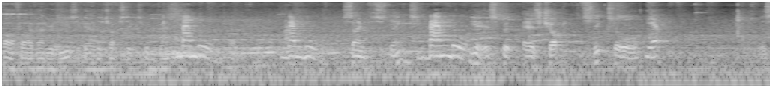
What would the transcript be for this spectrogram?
five, five hundred years ago the chopsticks were invented. แบมบูแบมบู Same things. แบมบู Yes, but as chopsticks or Yep they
